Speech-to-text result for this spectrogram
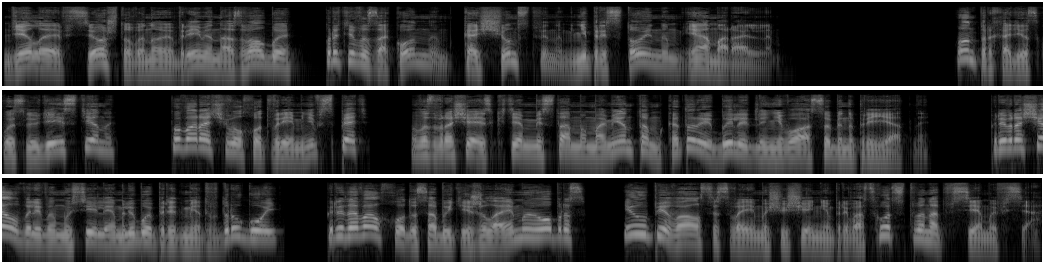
делая все, что в иное время назвал бы противозаконным, кощунственным, непристойным и аморальным. Он проходил сквозь людей и стены, поворачивал ход времени вспять, возвращаясь к тем местам и моментам, которые были для него особенно приятны, превращал волевым усилием любой предмет в другой, придавал ходу событий желаемый образ и упивался своим ощущением превосходства над всем и вся.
